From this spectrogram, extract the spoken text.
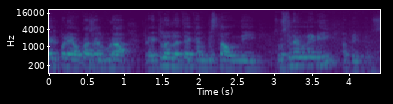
ఏర్పడే అవకాశాలు కూడా రైతులలో అయితే కనిపిస్తూ ఉంది. చూస్తూనే ఉండండి. Update news.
